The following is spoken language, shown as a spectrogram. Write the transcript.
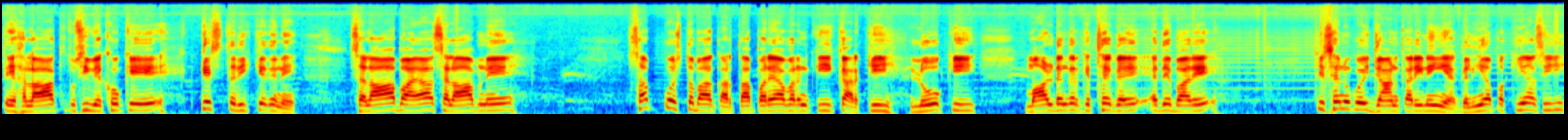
ਤੇ ਹਾਲਾਤ ਤੁਸੀਂ ਵੇਖੋ ਕਿ ਕਿਸ ਤਰੀਕੇ ਦੇ ਨੇ। ਸੈਲਾਬ ਆਇਆ, ਸੈਲਾਬ ਨੇ ਸਭ ਕੁਝ ਤਬਾਹ ਕਰਤਾ। ਪਰਿਆਵਰਨ ਕੀ, ਘਰ ਕੀ, ਲੋਕ ਕੀ, ਮਾਲ ਡੰਗਰ ਕਿੱਥੇ ਗਏ, ਇਹਦੇ ਬਾਰੇ ਕਿਸੇ ਨੂੰ ਕੋਈ ਜਾਣਕਾਰੀ ਨਹੀਂ ਹੈ। ਗਲੀਆਂ ਪੱਕੀਆਂ ਸੀ,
